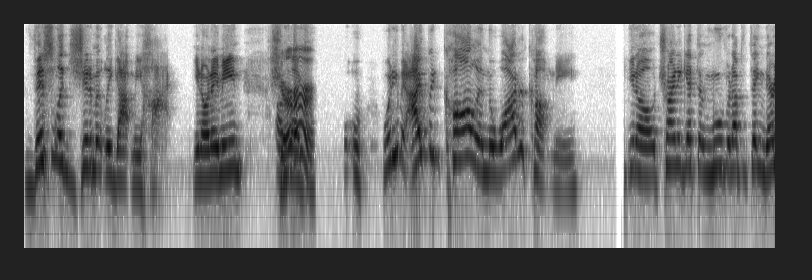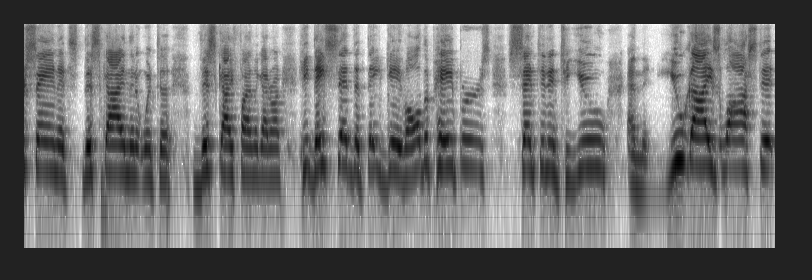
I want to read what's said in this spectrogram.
this legitimately got me hot. You know what I mean? Sure. Like, what do you mean? I've been calling the water company, you know, trying to get them moving up the thing. They're saying it's this guy, and then it went to this guy. Finally got around. He they said that they gave all the papers, sent it into you, and then you guys lost it.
